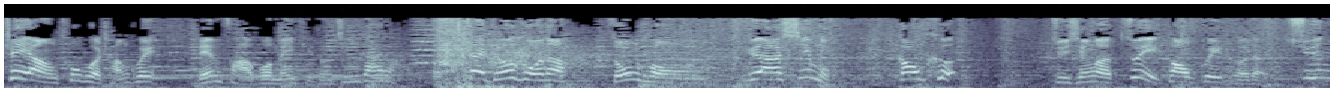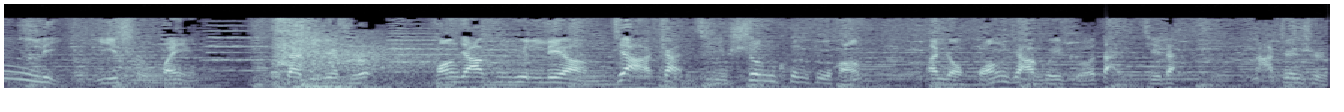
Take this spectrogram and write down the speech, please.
这样突破常规，连法国媒体都惊呆了。在德国呢，总统约阿希姆高克举行了最高规格的军礼仪式欢迎。在比利时，皇家空军两架战机升空护航，按照皇家规格待接待，那真是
